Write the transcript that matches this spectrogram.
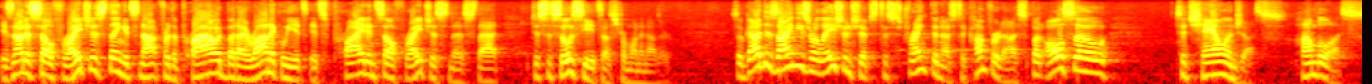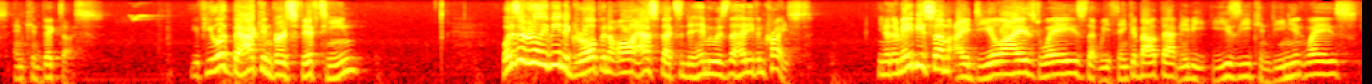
is not a self righteous thing. It's not for the proud, but ironically, it's, it's pride and self righteousness that disassociates us from one another. So God designed these relationships to strengthen us, to comfort us, but also to challenge us, humble us, and convict us. If you look back in verse 15, what does it really mean to grow up in all aspects into Him who is the head, even Christ? You know, there may be some idealized ways that we think about that, maybe easy, convenient ways.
